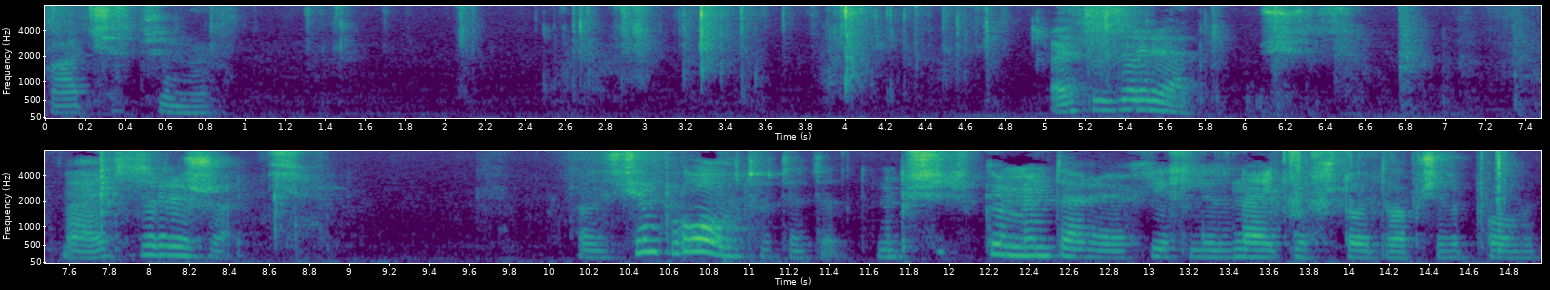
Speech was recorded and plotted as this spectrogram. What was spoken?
качественно. А это зарядка получится. Да, это заряжать. А зачем провод вот этот? Напишите в комментариях, если знаете, что это вообще за провод.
